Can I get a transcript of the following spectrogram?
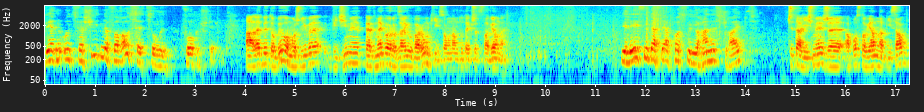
werden uns verschiedene Voraussetzungen vorgestellt. Ale by to było możliwe, widzimy pewnego rodzaju warunki są nam tutaj przedstawione. Wir lesen, dass der Apostel Johannes schreibt, Czytaliśmy, że apostoł Jan napisał,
